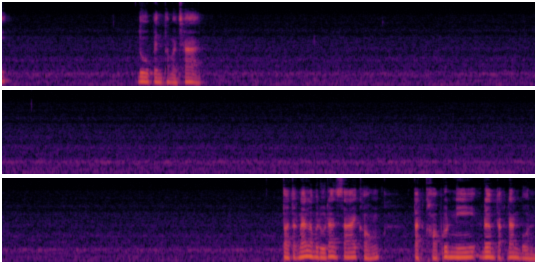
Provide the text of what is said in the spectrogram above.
ดูเป็นธรรมชาติ ต่อจากนั้นเรามาดูด้านซ้ายของตัดขอบรุ่นนี้เริ่มจากด้านบน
